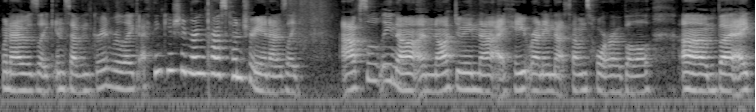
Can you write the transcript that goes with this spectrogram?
when I was like in seventh grade, were like, I think you should run cross country. And I was like, absolutely not. I'm not doing that. I hate running. That sounds horrible. Um, but I,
